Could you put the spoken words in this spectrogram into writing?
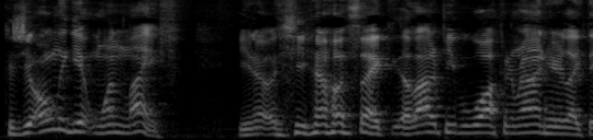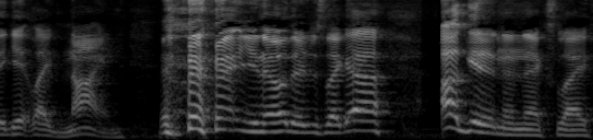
Because you only get one life. You know you know it's like a lot of people walking around here like they get like nine. You know they're just like ah i'll get it in the next life.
